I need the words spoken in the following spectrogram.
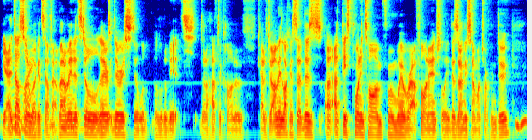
yeah, it I'm does sort of work itself out. But I mean, it's still there. There is still a, a little bit that I have to kind of cater to. I mean, like I said, there's uh, at this point in time, from where we're at financially, there's only so much I can do. Mhm.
